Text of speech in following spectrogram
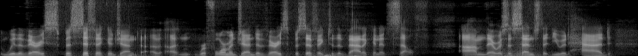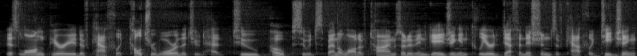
with a very specific agenda, a, a reform agenda very specific to the Vatican itself. Um, there was a sense that you had had this long period of Catholic culture war, that you'd had two popes who had spent a lot of time sort of engaging in clear definitions of Catholic teaching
